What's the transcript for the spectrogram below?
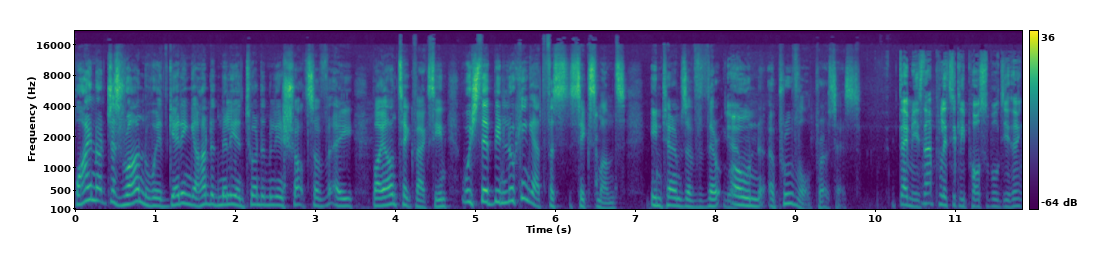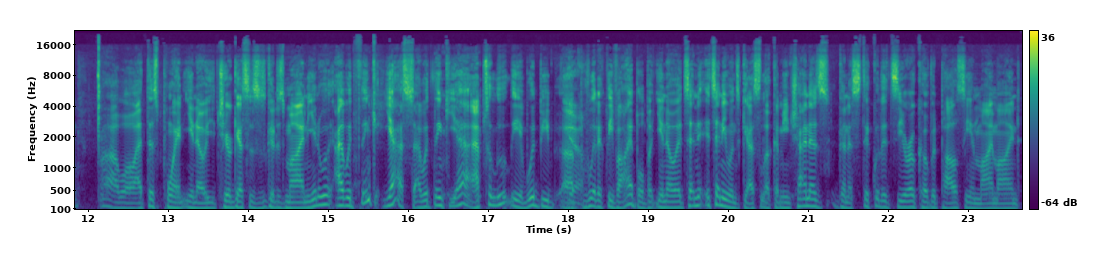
why not just run with getting 100 million, 200 million shots of a BioNTech vaccine, which they've been looking at for six months in terms of their yeah. own approval process? Damian, is that politically possible, do you think? Uh, well, at this point, you know, your guess is as good as mine. You know, I would think yes. I would think yeah, absolutely, it would be uh, yeah. politically viable. But you know, it's an, it's anyone's guess. Look, I mean, China's going to stick with its zero COVID policy in my mind.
